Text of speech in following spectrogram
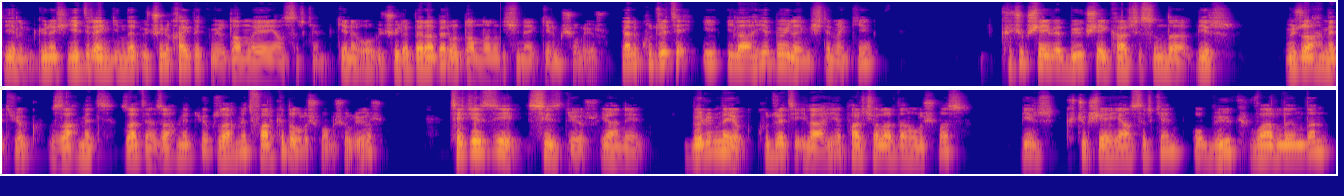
Diyelim güneş yedi renginden üçünü kaybetmiyor damlaya yansırken. Gene o üçüyle beraber o damlanın içine girmiş oluyor. Yani kudreti ilahiye böyleymiş demek ki küçük şey ve büyük şey karşısında bir müzahamet yok. Zahmet, zaten zahmet yok. Zahmet farkı da oluşmamış oluyor. Tecezzi siz diyor. Yani bölünme yok. Kudreti ilahiye parçalardan oluşmaz. Bir küçük şeye yansırken o büyük varlığından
